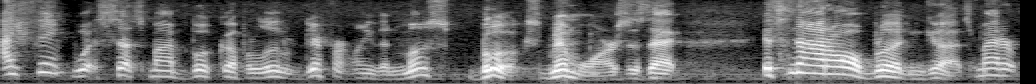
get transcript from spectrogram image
I think what sets my book up a little differently than most books, memoirs, is that it's not all blood and guts. Matter,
